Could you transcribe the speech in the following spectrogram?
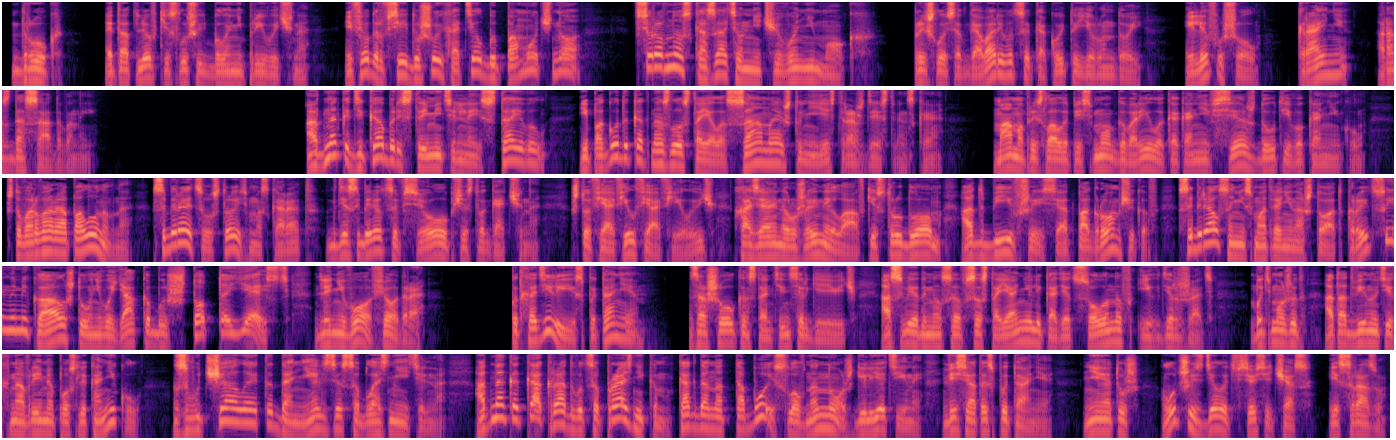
«Друг». Это от Левки слышать было непривычно. И Федор всей душой хотел бы помочь, но все равно сказать он ничего не мог. Пришлось отговариваться какой-то ерундой. И Лев ушел, крайне раздосадованный. Однако декабрь стремительно истаивал, и погода, как назло, стояла самая, что не есть рождественская. Мама прислала письмо, говорила, как они все ждут его каникул, что Варвара Аполлоновна собирается устроить маскарад, где соберется все общество Гатчина – что Феофил Феофилович, хозяин оружейной лавки, с трудом отбившийся от погромщиков, собирался, несмотря ни на что, открыться и намекал, что у него якобы что-то есть для него, Федора. Подходили испытания. Зашел Константин Сергеевич, осведомился, в состоянии ли кадет Солонов их держать. Быть может, отодвинуть их на время после каникул – Звучало это до нельзя соблазнительно. Однако как радоваться праздникам, когда над тобой, словно нож гильотины, висят испытания? Нет уж, лучше сделать все сейчас и сразу.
